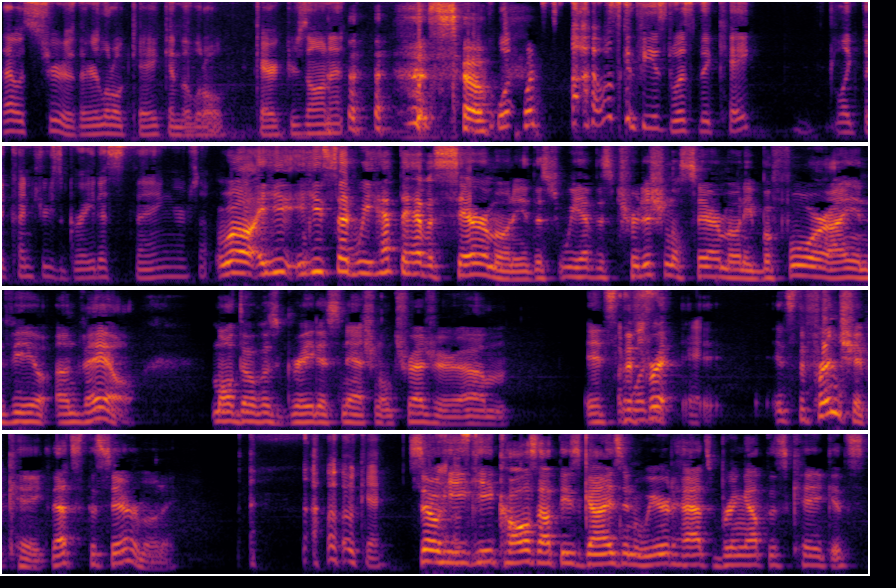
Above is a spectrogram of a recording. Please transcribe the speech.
That was true. Their little cake and the little characters on it. so what? What's, I was confused. Was the cake like the country's greatest thing or something? Well, he he said we have to have a ceremony. This we have this traditional ceremony before I unveil unveil Moldova's greatest national treasure. Um, it's But the it fri- wasn't- it's the friendship cake. That's the ceremony. okay. So he, he calls out these guys in weird hats, bring out this cake. It's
